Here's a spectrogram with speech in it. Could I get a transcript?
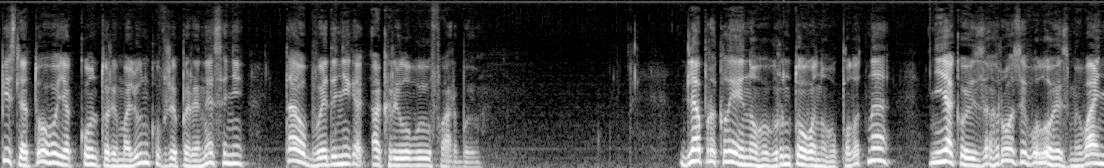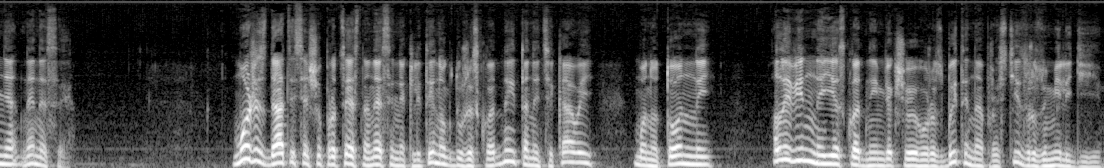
після того, як контури малюнку вже перенесені та обведені акриловою фарбою. Для проклеєного ґрунтованого полотна ніякої загрози вологе змивання не несе. Може здатися, що процес нанесення клітинок дуже складний та нецікавий, монотонний, але він не є складним, якщо його розбити на прості зрозумілі дії.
